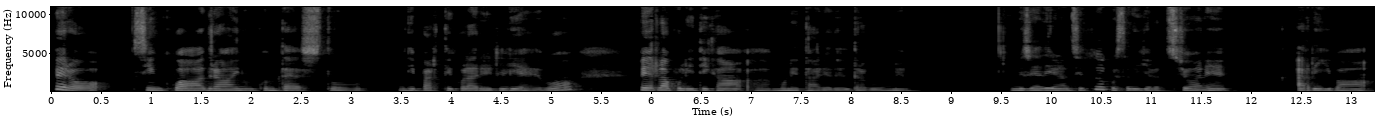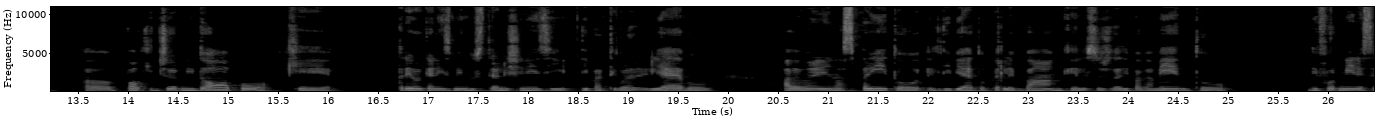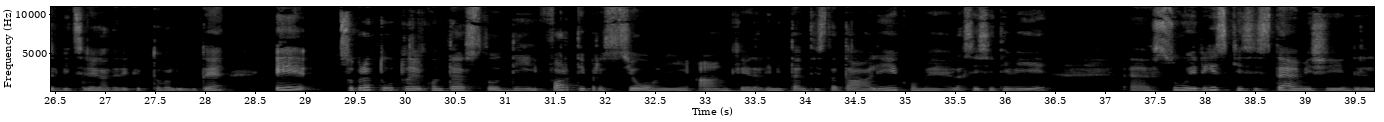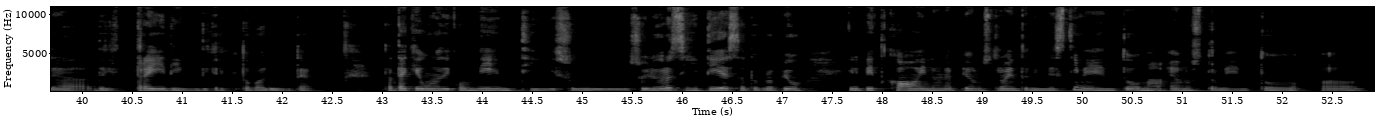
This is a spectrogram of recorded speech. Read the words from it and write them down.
però si inquadra in un contesto di particolare rilievo per la politica eh, monetaria del dragone. Bisogna dire innanzitutto che questa dichiarazione arriva eh, pochi giorni dopo che tre organismi industriali cinesi di particolare rilievo avevano inasprito il divieto per le banche e le società di pagamento di fornire servizi legati alle criptovalute e soprattutto nel contesto di forti pressioni anche dalle emittenti statali come la CCTV eh, sui rischi sistemici del, del, trading di criptovalute. Tant'è che uno dei commenti su, sui loro siti è stato proprio il Bitcoin non è più uno strumento di investimento, ma è uno strumento uh,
